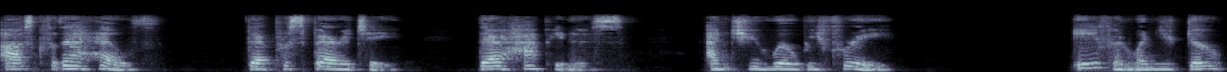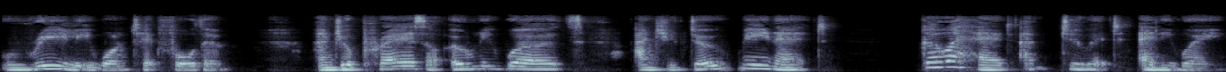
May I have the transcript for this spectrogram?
Ask for their health, their prosperity, their happiness, and you will be free even when you don't really want it for them and your prayers are only words and you don't mean it, go ahead and do it anyway.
